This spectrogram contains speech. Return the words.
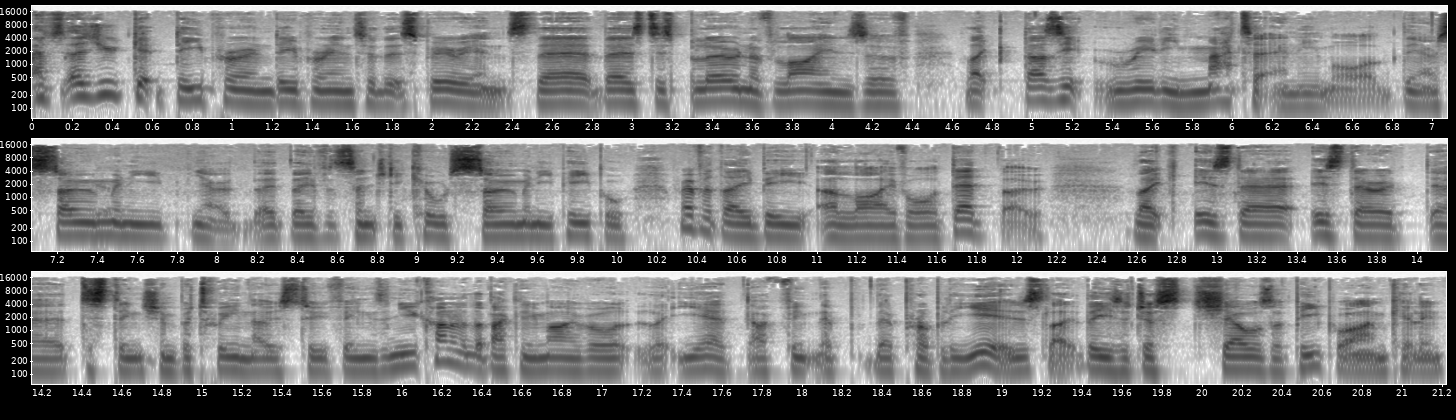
as as you get deeper and deeper into the experience, there there's this blurring of lines of like, does it really matter anymore? You know, so many, you know, they, they've essentially killed so many people, whether they be alive or dead, though. Like, is there is there a uh, distinction between those two things? And you kind of at the back of your mind go, like, yeah, I think there there probably is. Like, these are just shells of people I'm killing.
